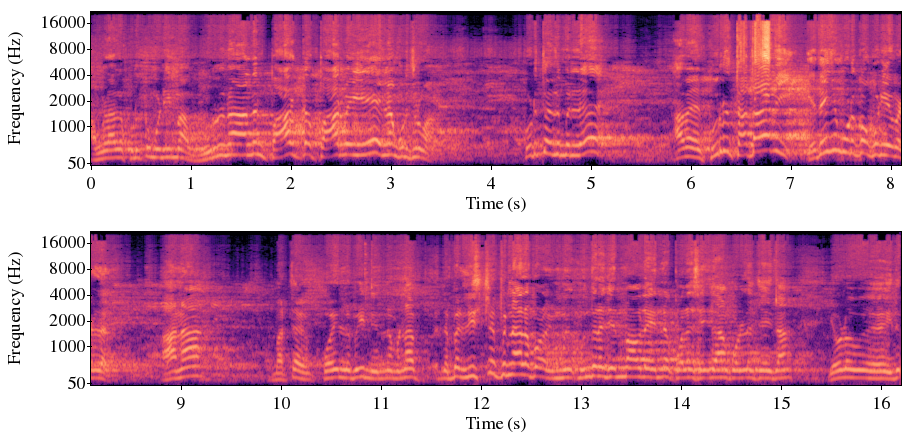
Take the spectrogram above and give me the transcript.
அவங்களால கொடுக்க முடியுமா? குருநாதன் பார்க்க பார்வையே எல்லாம் கொடுத்துருவான். கொடுத்ததும் இல்லை அவன் குரு ததாவி எதையும் கொடுக்கக்கூடிய வள்ளல் ஆனால் மற்ற கோயிலில் போய் நின்னோம்னா நம்ம லிஸ்ட்டு பின்னால் போகிறோம் முந்தின ஜென்மாவில் என்ன கொலை செய்தான் கொள்ளை செய்தான் எவ்வளவு இது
